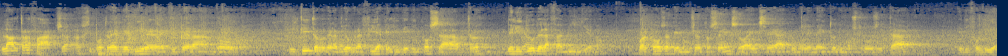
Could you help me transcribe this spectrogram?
L'altra faccia, si potrebbe dire recuperando il titolo della biografia che gli dedicò Sartre, dell'idiot della famiglia, no? qualcosa che in un certo senso ha in sé anche un elemento di mostruosità e di follia.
